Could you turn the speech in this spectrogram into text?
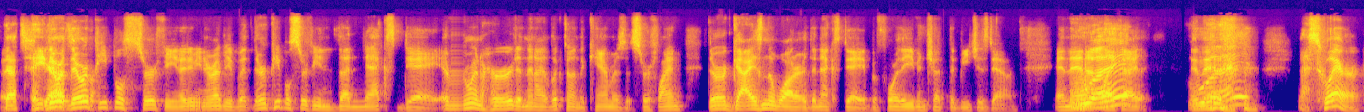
That's- hey, yeah, there, were- there were people surfing. I didn't mean to interrupt you, but there were people surfing the next day. Everyone heard, and then I looked on the cameras at Surfline. There were guys in the water the next day before they even shut the beaches down. And then, uh, like, What? I, and then I swear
